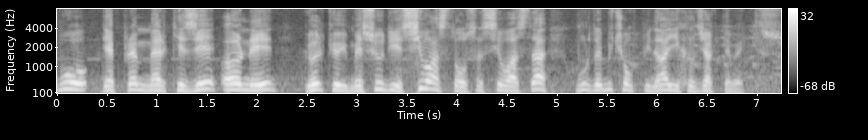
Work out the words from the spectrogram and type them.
bu deprem merkezi örneğin Gölköy, Mesudiye, Sivas'ta olsa Sivas'ta burada birçok bina yıkılacak demektir.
